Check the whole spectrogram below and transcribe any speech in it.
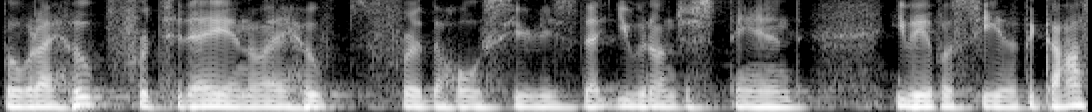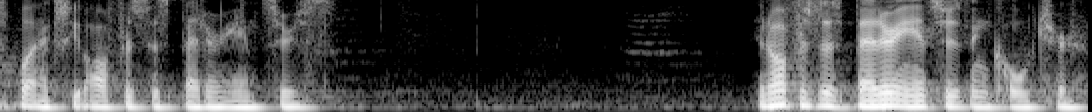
but what I hope for today and what I hope for the whole series that you would understand, you'd be able to see that the gospel actually offers us better answers. It offers us better answers than culture.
